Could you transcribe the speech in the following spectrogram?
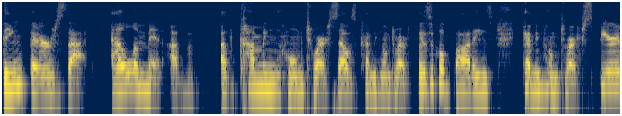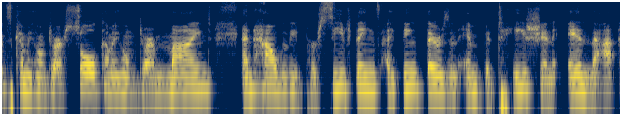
think there's that element of of coming home to ourselves, coming home to our physical bodies, coming home to our spirits, coming home to our soul, coming home to our mind, and how we perceive things. I think there's an invitation in that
